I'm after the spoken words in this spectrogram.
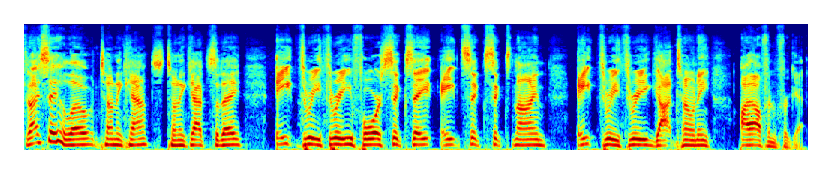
Did I say hello, Tony Katz? Tony Katz today? 833 468 8669 833 Got Tony. I often forget.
